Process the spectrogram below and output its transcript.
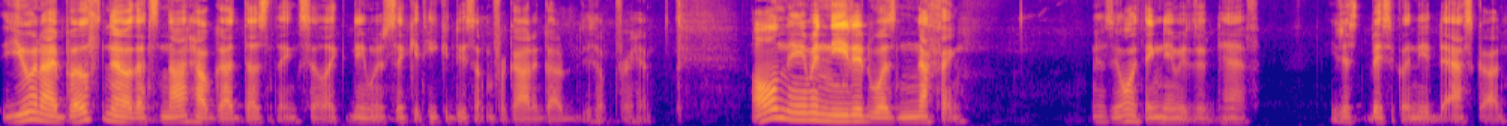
You and I both know that's not how God does things. So, like, Naaman was thinking he could do something for God and God would do something for him. All Naaman needed was nothing. It was the only thing Naaman didn't have. He just basically needed to ask God.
